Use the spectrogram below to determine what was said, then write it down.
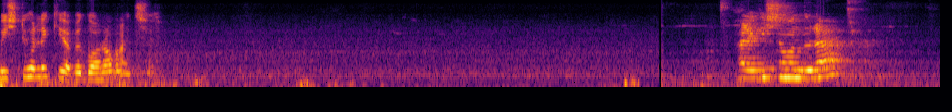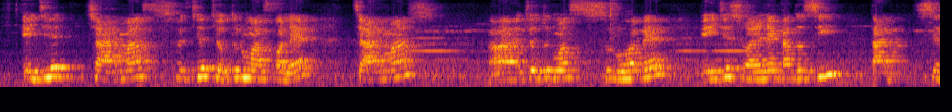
বৃষ্টি হলে কি হবে? গরম আছে। হরে কৃষ্ণ বন্ধুরা, এই যে চার মাস হচ্ছে চতুর্মাস বলে। চার মাস চতুর্মাস শুরু হবে এই যে স্বয়ন একাদশী। তার সে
